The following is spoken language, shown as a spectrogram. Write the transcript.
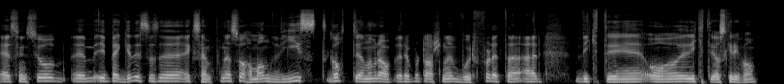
Jeg syns jo i begge disse eksemplene så har man vist godt gjennom reportasjene hvorfor dette er viktig og riktig å skrive om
